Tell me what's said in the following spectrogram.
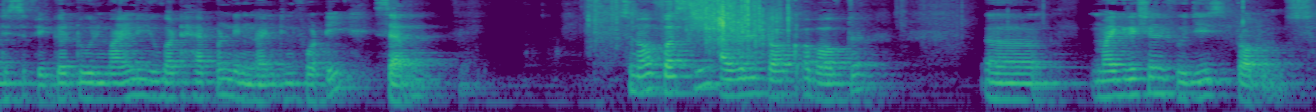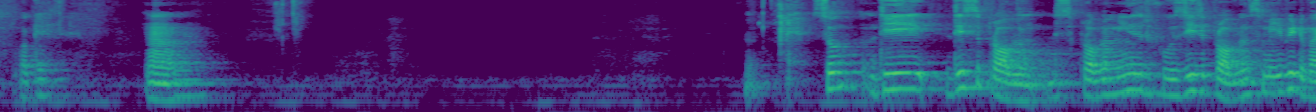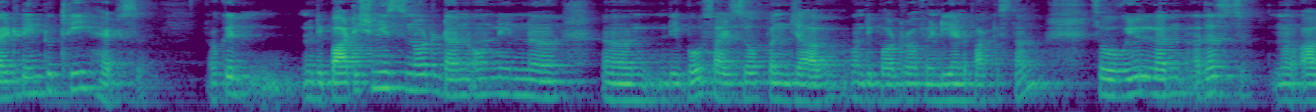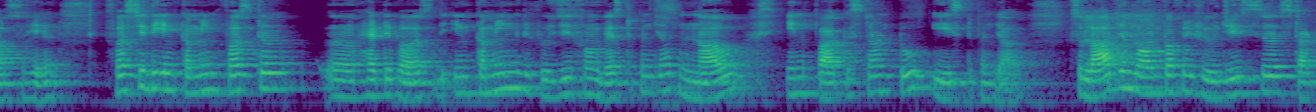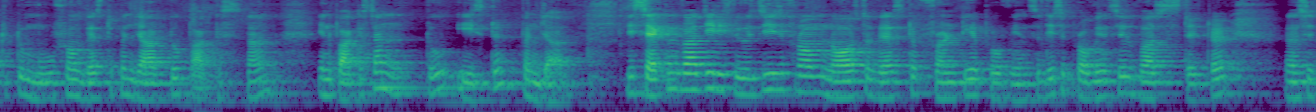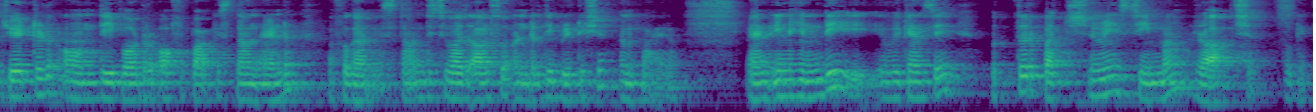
this figure to remind you what happened in 1947 so now firstly i will talk about uh, migration refugees problems. Okay? Uh, so the this problem this problem means refugees problems may be divided into three heads okay the partition is not done only in uh, uh, the both sides of punjab on the border of india and pakistan. So we will learn others uh, also here. First the incoming first uh, head was the incoming refugees from west punjab now in pakistan to east punjab. So large amount of refugees uh, started to move from West Punjab to Pakistan, in Pakistan to East Punjab. The second was the refugees from northwest frontier province. This province was stated, uh, situated on the border of Pakistan and Afghanistan. This was also under the British Empire. And in Hindi, we can say Uttar Pachmi Sima Raj. Okay.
